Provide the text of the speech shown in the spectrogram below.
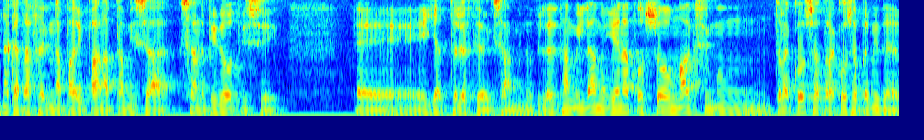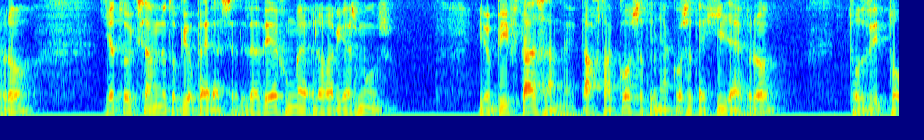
να καταφέρει να πάρει πάνω από τα μισά σαν επιδότηση ε, για το τελευταίο εξάμεινο. Δηλαδή θα μιλάμε για ένα ποσό maximum 300-350 ευρώ για το εξάμεινο το οποίο πέρασε. Δηλαδή έχουμε λογαριασμούς οι οποίοι φτάσανε τα 800, τα 900, τα 1000 ευρώ το, το,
